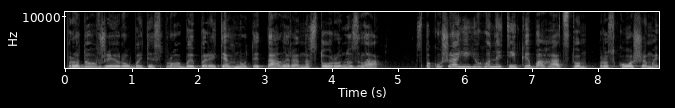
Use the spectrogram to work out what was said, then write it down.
продовжує робити спроби перетягнути Талера на сторону зла. Спокушає його не тільки багатством, розкошами,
